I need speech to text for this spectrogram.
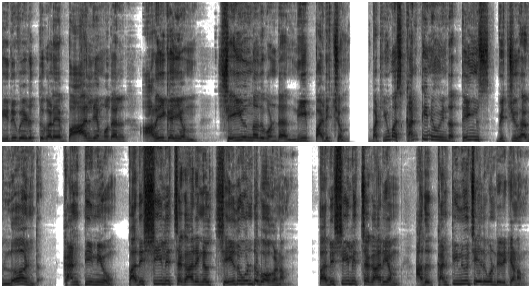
തിരുവെഴുത്തുകളെ ബാല്യം മുതൽ അറിയുകയും ചെയ്യുന്നതുകൊണ്ട് നീ പഠിച്ചും. But you must continue in the things which you have learned continue പരിശീലിച്ച കാര്യങ്ങൾ ചെയ്തുകൊണ്ട് പോകണം. പരിശീലിച്ച കാര്യം അത് കണ്ടിന്യൂ ചെയ്തുകൊണ്ടിരിക്കണം.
